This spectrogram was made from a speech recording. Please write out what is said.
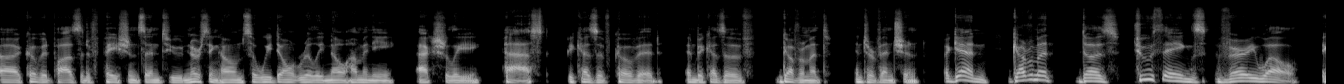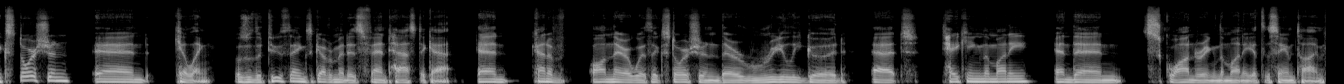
uh, covid positive patients into nursing homes so we don't really know how many actually passed because of covid and because of government intervention again government does two things very well extortion and killing. Those are the two things government is fantastic at. And kind of on there with extortion, they're really good at taking the money and then squandering the money at the same time.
